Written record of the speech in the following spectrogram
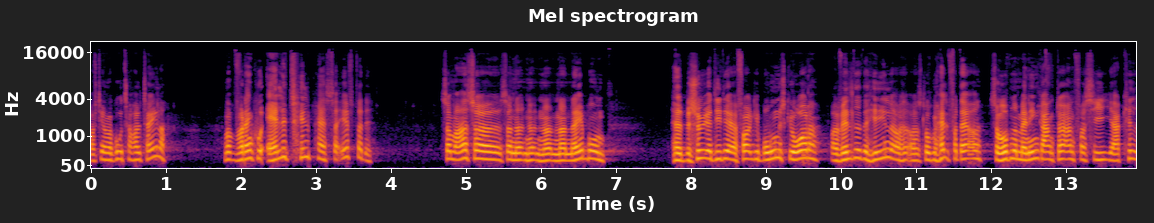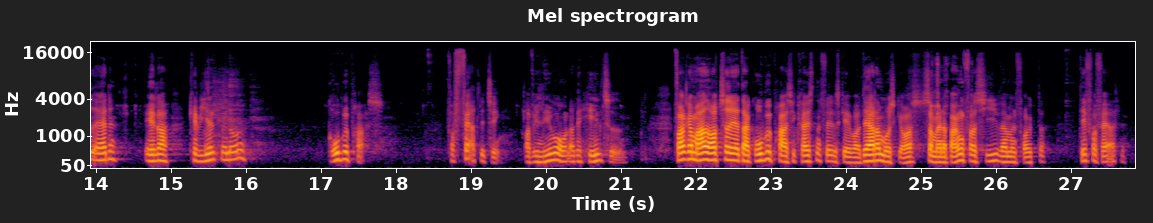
Fordi han var god til at holde taler. Hvordan kunne alle tilpasse sig efter det? Så meget, så, så når, når, når naboen havde besøg af de der folk i brune skjorter, og væltede det hele og, og slog dem halvt fordæret, så åbnede man ikke engang døren for at sige, jeg er ked af det, eller kan vi hjælpe med noget? Gruppepres. Forfærdelige ting. Og vi lever under det hele tiden. Folk er meget optaget af, at der er gruppepres i kristne fællesskaber, og det er der måske også, så man er bange for at sige, hvad man frygter. Det er forfærdeligt.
